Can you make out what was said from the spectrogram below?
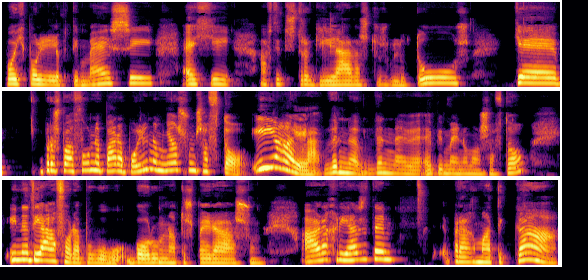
που έχει πολύ λεπτή μέση, έχει αυτή τη στρογγυλάδα στους γλουτούς και προσπαθούν πάρα πολύ να μοιάσουν σε αυτό. Ή άλλα, δεν, δεν επιμένω μόνο σε αυτό. Είναι διάφορα που μπορούν να τους περάσουν. Άρα χρειάζεται πραγματικά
